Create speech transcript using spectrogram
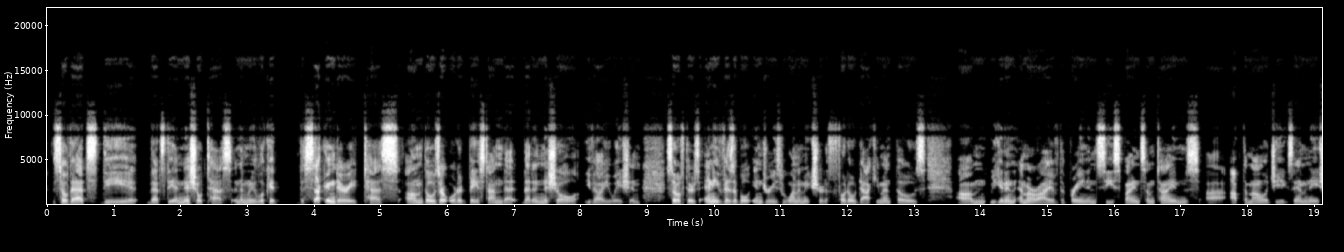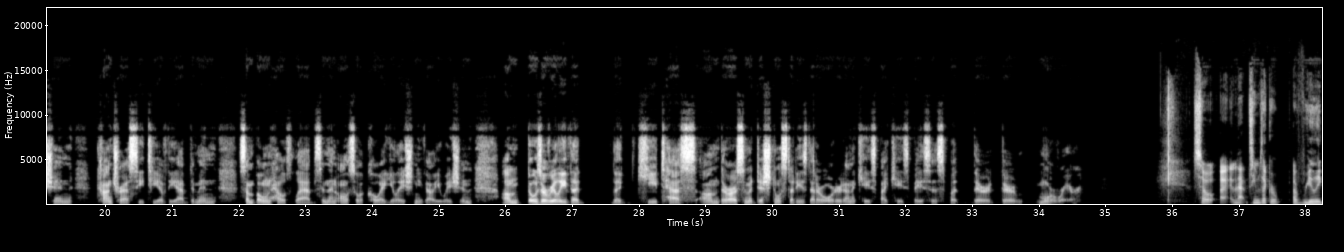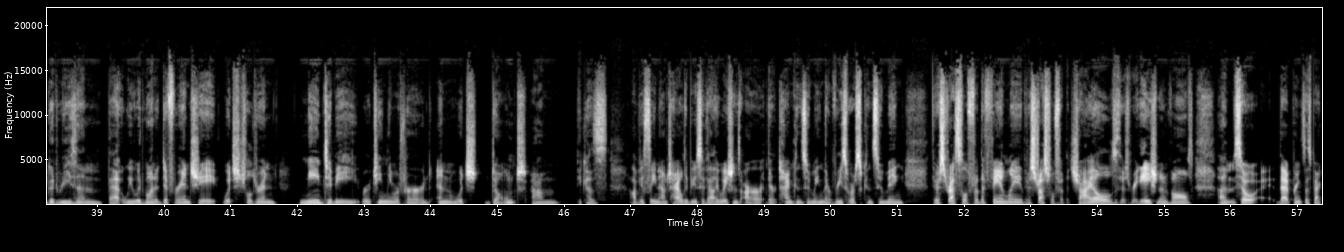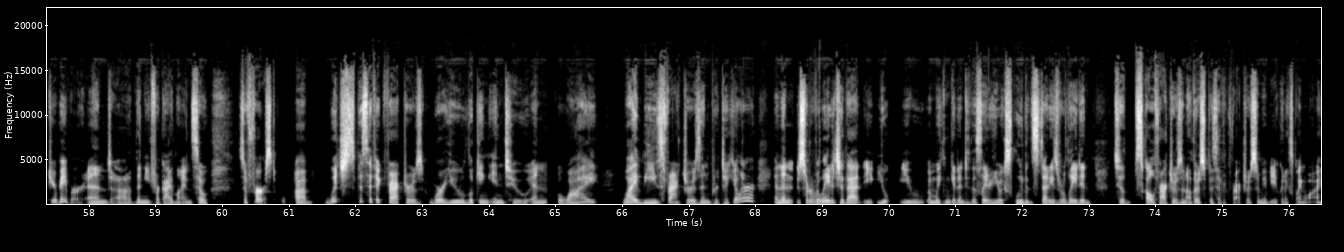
So that's the that's the initial test, and then we look at the secondary tests, um, those are ordered based on that, that initial evaluation. So if there's any visible injuries, we want to make sure to photo document those. Um, we get an MRI of the brain and C-spine sometimes, uh, ophthalmology examination, contrast CT of the abdomen, some bone health labs, and then also a coagulation evaluation. Um, those are really the the key tests. Um, there are some additional studies that are ordered on a case by case basis, but they're they're more rare. So uh, that seems like a, a really good reason that we would want to differentiate which children need to be routinely referred and which don't. Um, because obviously now child abuse evaluations are they're time consuming they're resource consuming they're stressful for the family they're stressful for the child there's radiation involved. Um, so that brings us back to your paper and uh, the need for guidelines. So so first uh, which specific factors were you looking into and why why these fractures in particular and then sort of related to that you you and we can get into this later you excluded studies related to skull fractures and other specific fractures so maybe you can explain why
